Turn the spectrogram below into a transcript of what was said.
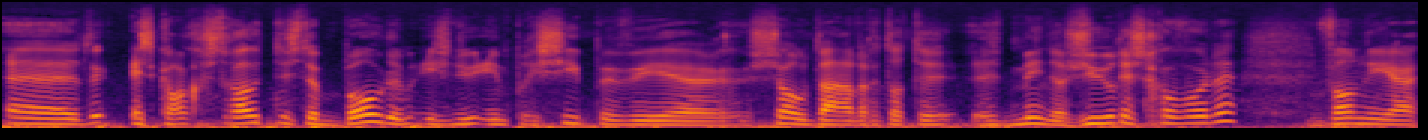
Uh, er is kalkgestrooid, dus de bodem is nu in principe weer zodanig dat het minder zuur is geworden. Wanneer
